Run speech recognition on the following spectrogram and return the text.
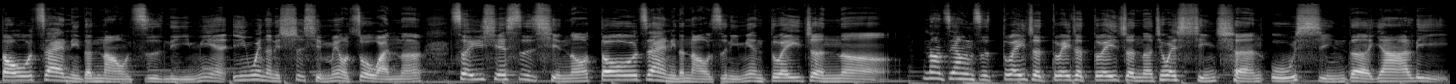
都在你的脑子里面，因为呢你事情没有做完呢，这一些事情呢都在你的脑子里面堆着呢。那这样子堆着堆着堆着呢，就会形成无形的压力。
